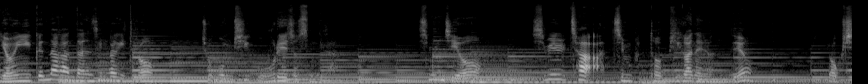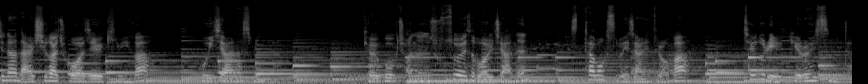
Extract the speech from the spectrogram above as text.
여행이 끝나간다는 생각이 들어 조금씩 우울해졌습니다. 심지어 11차 아침부터 비가 내렸는데요. 역시나 날씨가 좋아질 기미가 보이지 않았습니다. 결국 저는 숙소에서 멀지 않은 스타벅스 매장에 들어가 책을 읽기로 했습니다.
